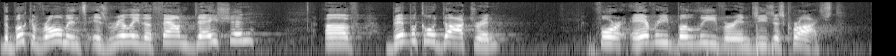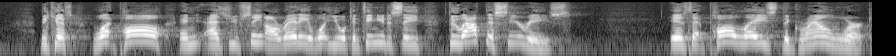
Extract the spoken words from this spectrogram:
the book of Romans is really the foundation of biblical doctrine for every believer in Jesus Christ. Because what Paul, and as you've seen already, what you will continue to see throughout this series, is that Paul lays the groundwork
